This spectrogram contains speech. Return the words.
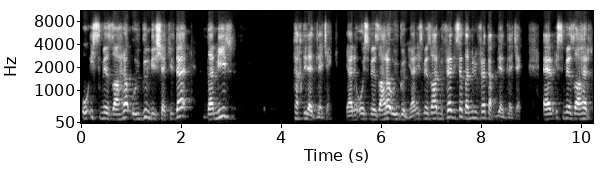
o ismi zahire uygun bir şekilde damir takdir edilecek. Yani o ismi zahire uygun. Yani ismi zahir müfred ise damir müfred takdir edilecek. Eğer ismi zahir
